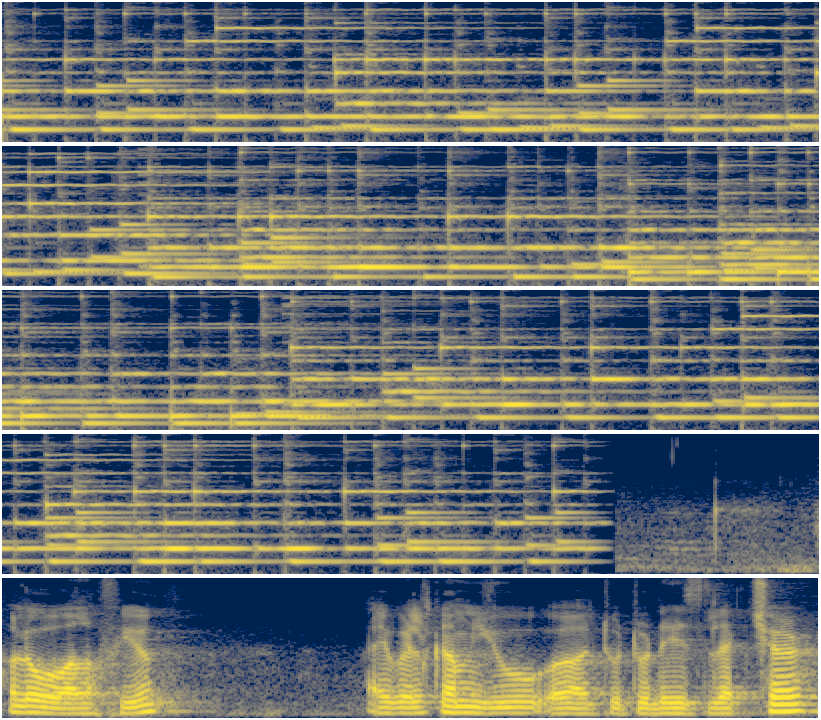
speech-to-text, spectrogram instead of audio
Hello all of you. I welcome you uh, to today's lecture.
